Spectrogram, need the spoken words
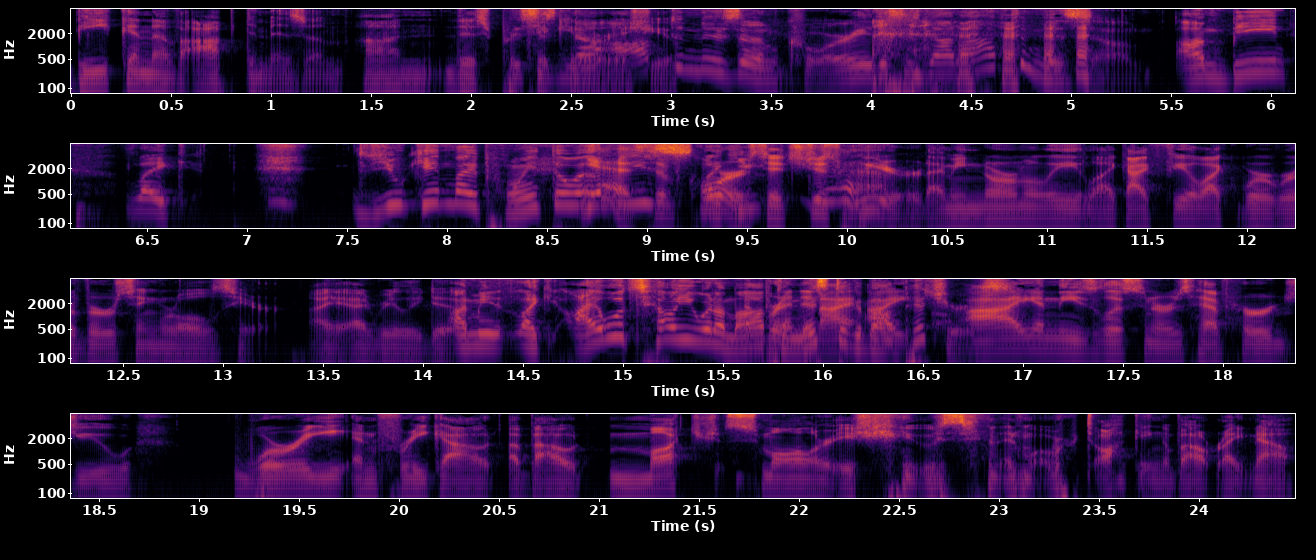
beacon of optimism on this particular this is not issue. Optimism, Corey. This is not optimism. I'm being like. Do you get my point though? yes, least? of course. Like you, it's just yeah. weird. I mean, normally, like I feel like we're reversing roles here. I, I really do. I mean, like I will tell you when I'm Uh, Brendan, optimistic I- about I- pitchers. I and these listeners have heard you worry and freak out about much smaller issues than what we're talking about right now.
